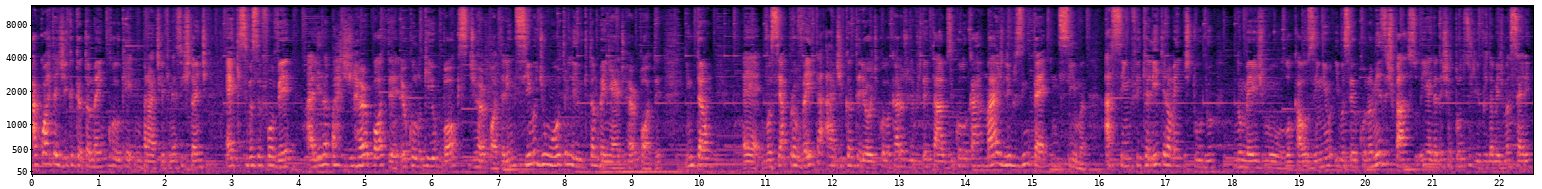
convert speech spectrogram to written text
A quarta dica que eu também coloquei em prática aqui nessa estante é que se você for ver, ali na parte de Harry Potter, eu coloquei o box de Harry Potter em cima de um outro livro que também é de Harry Potter. Então, é, você aproveita a dica anterior de colocar os livros deitados e colocar mais livros em pé em cima. Assim fica literalmente tudo no mesmo localzinho e você economiza espaço e ainda deixa todos os livros da mesma série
